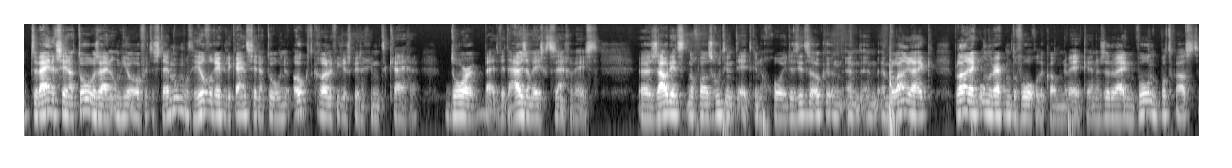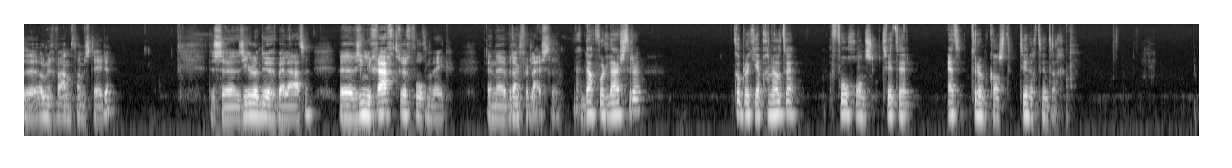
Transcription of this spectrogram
te weinig senatoren zijn om hierover te stemmen, omdat heel veel Republikeinse senatoren nu ook het coronavirus beginnen te krijgen, door bij het Witte Huis aanwezig te zijn geweest, uh, zou dit nog wel eens goed in het eten kunnen gooien. Dus dit is ook een, een, een, belangrijk, belangrijk onderwerp om te volgen de komende weken. En daar zullen wij in de volgende podcast uh, ook nog even aandacht aan besteden. Dus uh, we het nu even bij laten. we zien jullie graag terug volgende week. En bedankt voor het luisteren. Ja, dank voor het luisteren. Ik hoop dat je hebt genoten. Volg ons op Twitter, TrumpCast2020.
